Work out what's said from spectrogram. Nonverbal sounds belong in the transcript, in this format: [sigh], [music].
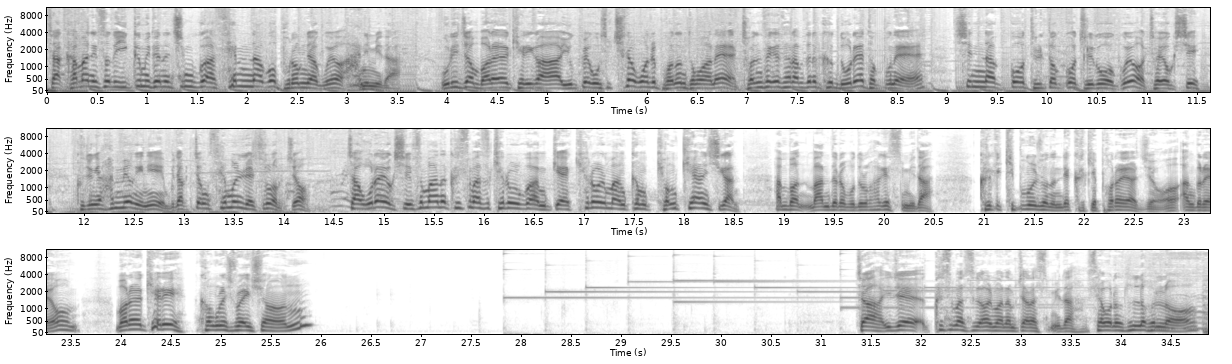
자, 가만히 있어도 입금이 되는 친구가 샘나고 부럽냐고요? 아닙니다. 우리 저 머라이어 캐리가 657억 원을 버는 동안에 전 세계 사람들은 그 노래 덕분에 신났고 들떴고 즐거웠고요. 저 역시 그 중에 한 명이니 무작정 샘을 낼 수는 없죠. 자, 올해 역시 수많은 크리스마스 캐롤과 함께 캐롤만큼 경쾌한 시간 한번 만들어 보도록 하겠습니다. 그렇게 기쁨을 줬는데 그렇게 벌어야죠. 안 그래요? 머라이어 캐리, congratulation. 자, 이제 크리스마스가 얼마 남지 않았습니다. 세월은 흘러 흘러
